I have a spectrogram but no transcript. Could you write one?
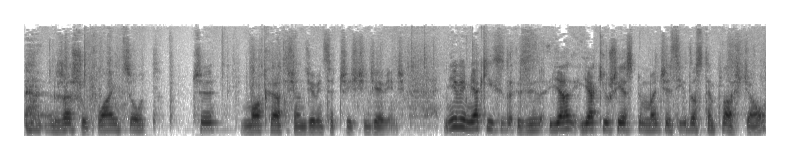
Rzeszów Łańcut czy Mokra 1939. Nie wiem jak, ich, jak- już jest w tym momencie z ich dostępnością,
